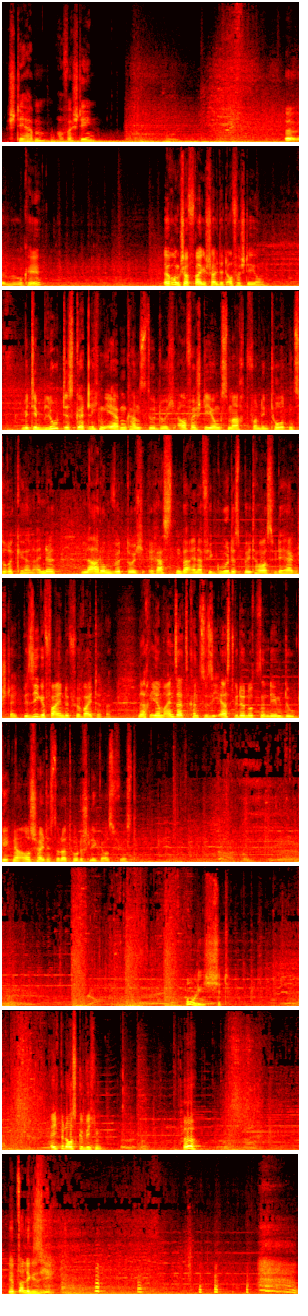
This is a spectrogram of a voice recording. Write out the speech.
Sterben, auferstehen. Äh, okay. Errungenschaft freigeschaltet, Auferstehung. Mit dem Blut des göttlichen Erben kannst du durch Auferstehungsmacht von den Toten zurückkehren. Eine Ladung wird durch Rasten bei einer Figur des Bildhauers wiederhergestellt. Besiege Feinde für weitere. Nach ihrem Einsatz kannst du sie erst wieder nutzen, indem du Gegner ausschaltest oder Todesschläge ausführst. Holy shit. Ich bin ausgewichen. Oh. Ihr habt alle gesehen.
